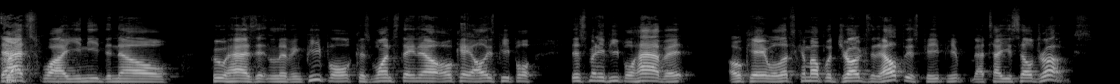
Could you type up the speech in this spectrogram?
That's why you need to know who has it in living people because once they know, okay, all these people, this many people have it. Okay, well, let's come up with drugs that help these people. That's how you sell drugs.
